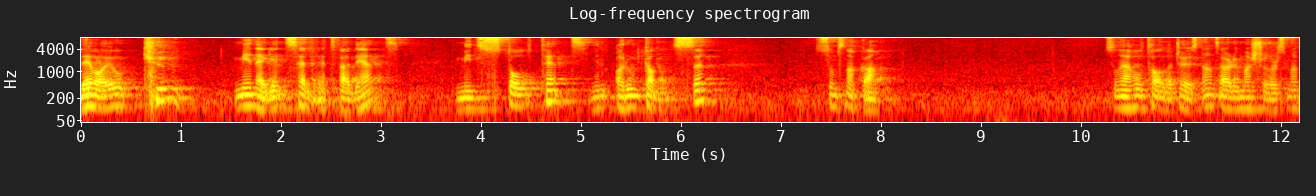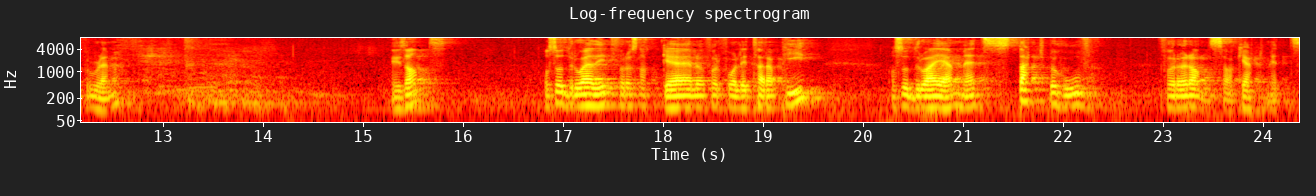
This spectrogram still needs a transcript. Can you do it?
det var jo kun min egen selvrettferdighet, min stolthet, min arroganse, som snakka. Så når jeg holdt taler til Øystein, så er det jo meg sjøl som er problemet. Ikke sant? Og så dro jeg dit for å snakke, eller for å få litt terapi. Og så dro jeg hjem med et sterkt behov for å ransake hjertet mitt.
